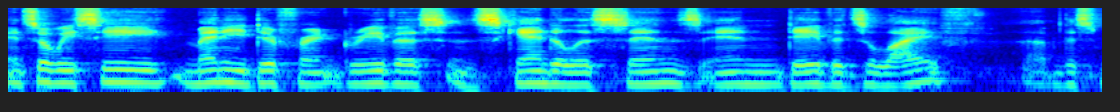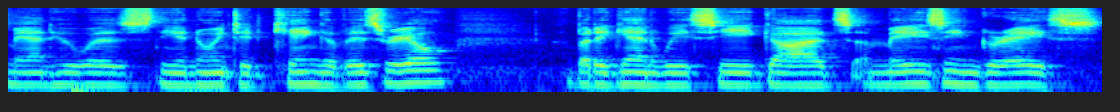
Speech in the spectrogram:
And so we see many different grievous and scandalous sins in David's life, uh, this man who was the anointed king of Israel. But again, we see God's amazing grace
